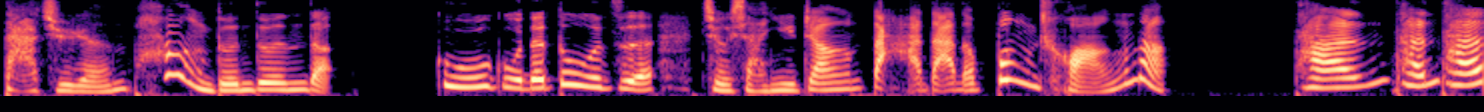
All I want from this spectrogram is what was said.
大巨人胖墩墩的，鼓鼓的肚子就像一张大大的蹦床呢，弹弹弹。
